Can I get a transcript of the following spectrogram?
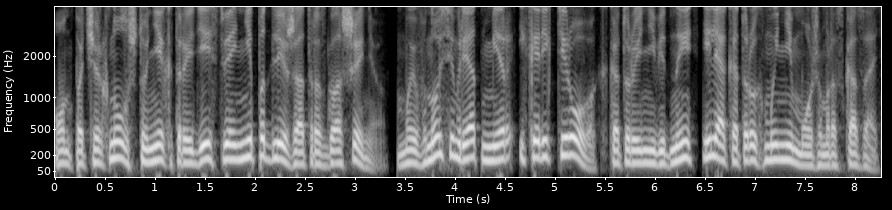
Он подчеркнул, что некоторые действия не подлежат разглашению. Мы вносим ряд мер и корректировок, которые не видны или о которых мы не можем рассказать.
